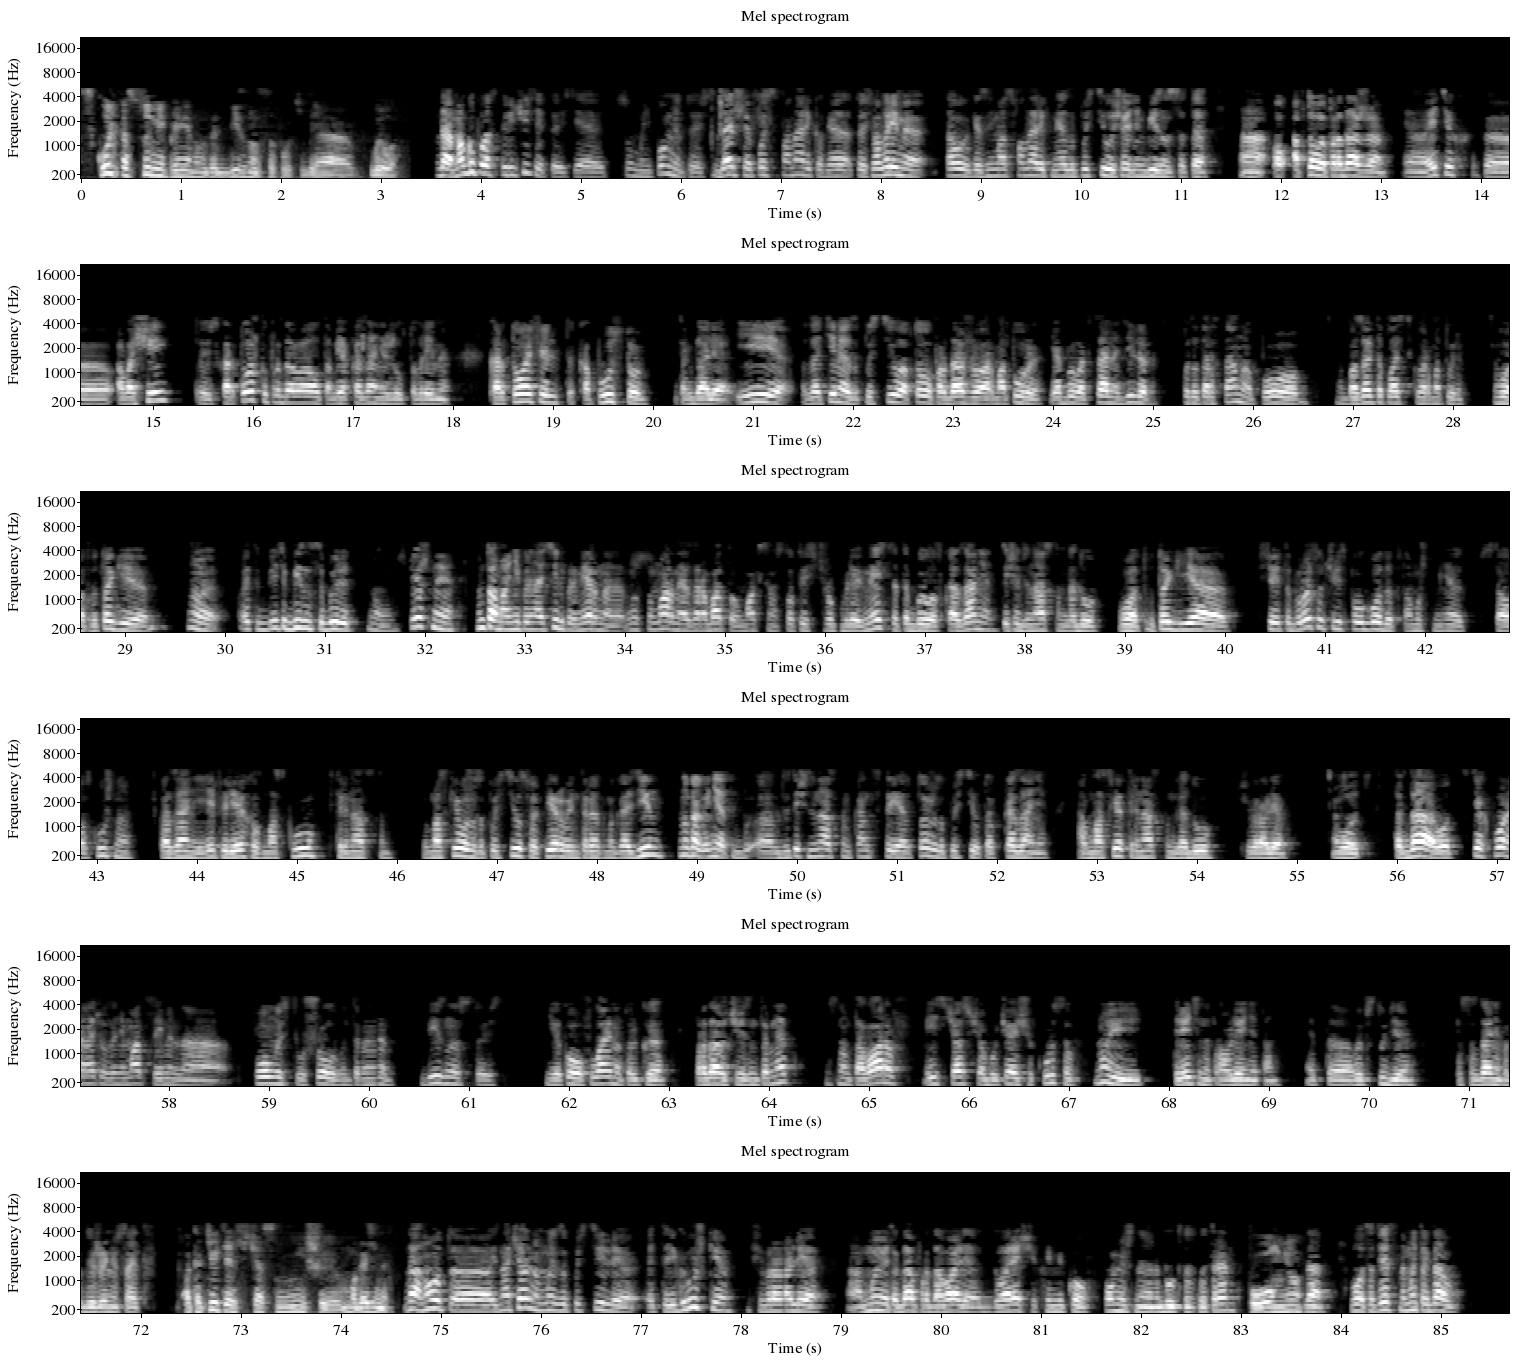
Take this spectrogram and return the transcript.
Сколько в сумме примерно бизнесов у тебя было? Да, могу просто перечислить, то есть я сумму не помню, то есть дальше я после фонариков, я, то есть во время того, как я занимался фонариками, я запустил еще один бизнес, это а, оптовая продажа а, этих а, овощей, то есть картошку продавал, там я в Казани жил в то время, картофель, капусту и так далее. И затем я запустил оптовую продажу арматуры. Я был официальный дилер по Татарстану по базальтопластиковой арматуре. Вот, в итоге, ну, это, эти бизнесы были ну, успешные. Ну, там они приносили примерно, ну, суммарно я зарабатывал максимум 100 тысяч рублей в месяц. Это было в Казани в 2012 году. Вот, в итоге я все это бросил через полгода, потому что мне стало скучно в Казани. Я переехал в Москву в 2013 в Москве уже запустил свой первый интернет-магазин. Ну как, нет, в 2012 конце я тоже запустил, только в Казани. А в Москве в 2013 году, в феврале. Вот. Тогда вот с тех пор я начал заниматься именно полностью ушел в интернет-бизнес, то есть никакого офлайна, только продажа через интернет, в основном товаров, и сейчас еще обучающих курсов. Ну и третье направление там, это веб-студия по созданию и продвижению сайтов. А какие у тебя сейчас ниши в магазинах? Да, ну вот э, изначально мы запустили это игрушки в феврале. А мы тогда продавали говорящих хомяков. Помнишь, наверное, был такой тренд? Помню. Да. Вот, соответственно, мы тогда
